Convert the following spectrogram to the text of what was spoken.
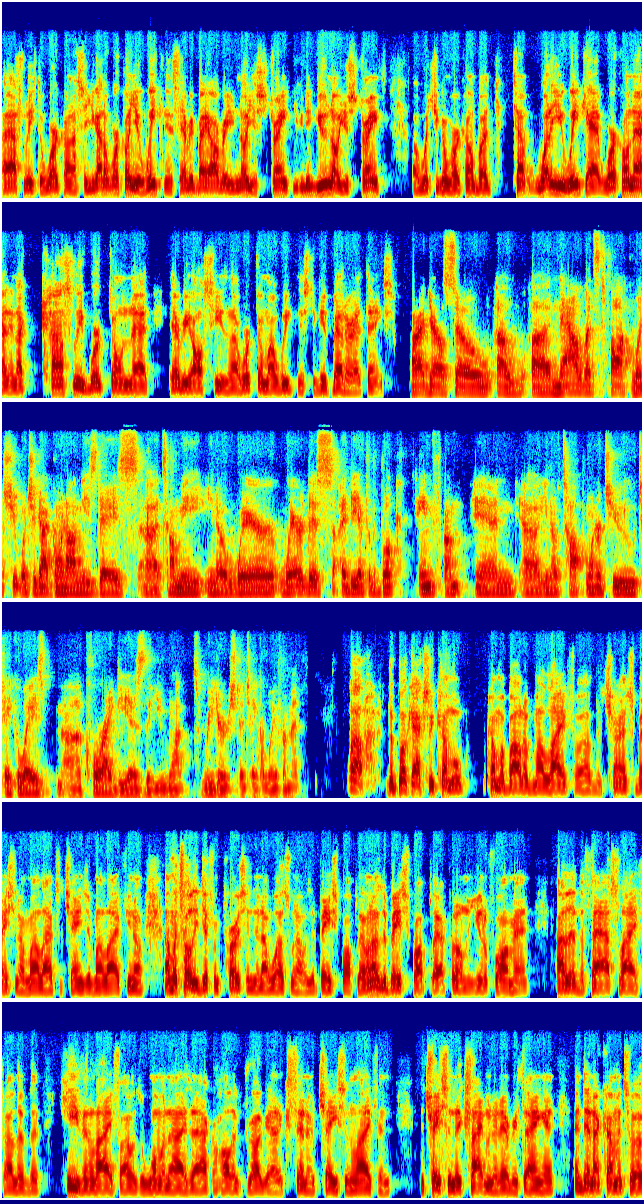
athlete athletes to work on. I said, you got to work on your weakness. Everybody already know your strength. You you know your strength of what you can work on, but tell, what are you weak at? Work on that. And I constantly worked on that every off season. I worked on my weakness to get better at things. All right, Darryl. So uh, uh, now let's talk what you what you got going on these days. Uh, tell me, you know, where where this idea for the book came from, and uh, you know, top one or two takeaways, uh, core ideas that you want readers to take away from it. Well, the book actually come come about of my life, uh, the transformation of my life, the change of my life. You know, I'm a totally different person than I was when I was a baseball player. When I was a baseball player, I put on the uniform and I lived a fast life. I lived a heathen life. I was a womanized alcoholic, drug addict, sinner, chasing life and, and chasing the excitement of everything. And and then I come into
